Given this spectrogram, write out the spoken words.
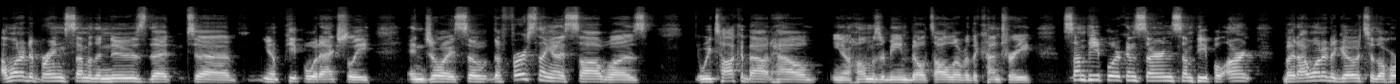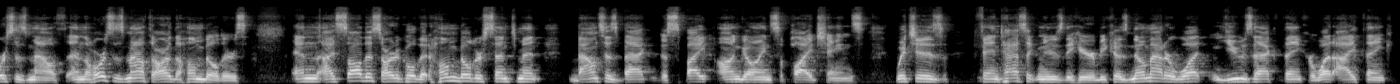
I wanted to bring some of the news that, uh, you know, people would actually enjoy. So the first thing I saw was, we talk about how you know homes are being built all over the country. Some people are concerned some people aren't but i wanted to go to the horse's mouth and the horse's mouth are the home builders. And i saw this article that home builder sentiment bounces back despite ongoing supply chains which is fantastic news to hear because no matter what you zach think or what i think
